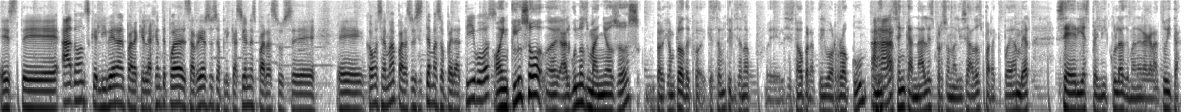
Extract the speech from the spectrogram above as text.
este, add-ons que liberan para que la gente pueda desarrollar sus aplicaciones para sus, eh, eh, ¿cómo se llama? Para sus sistemas operativos. O incluso eh, algunos mañosos, por ejemplo, de que están utilizando eh, el sistema operativo Roku, Ajá. hacen canales personalizados para que puedan ver series, películas de manera gratuita.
